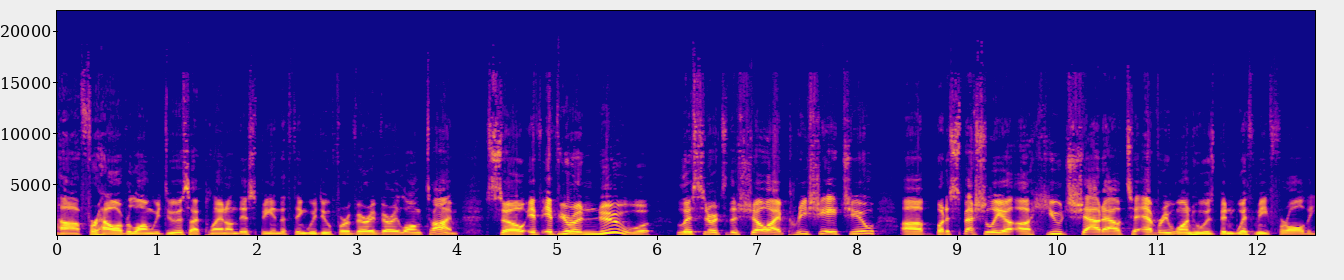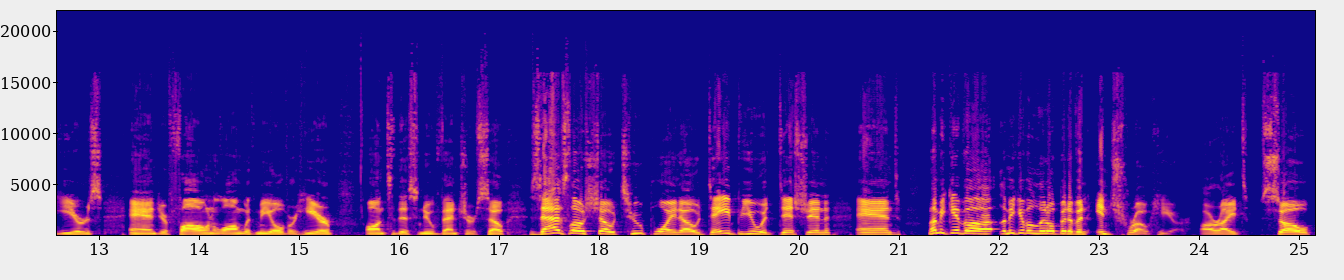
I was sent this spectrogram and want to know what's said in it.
Uh, for however long we do this, I plan on this being the thing we do for a very, very long time. So if, if you're a new listener to the show. I appreciate you, uh, but especially a, a, huge shout out to everyone who has been with me for all the years and you're following along with me over here onto this new venture. So, Zaslow Show 2.0 debut edition, and let me give a let me give a little bit of an intro here. All right, so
